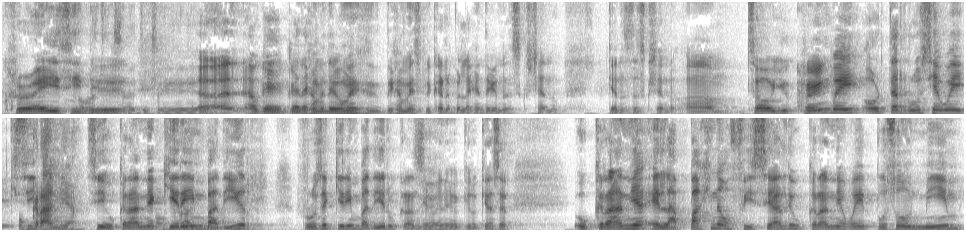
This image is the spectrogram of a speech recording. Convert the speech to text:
crazy, I think so. I dude. think so. Yeah, yeah. Uh, ok, ok, déjame, déjame, déjame explicarle para la gente que nos está escuchando. Que nos está escuchando. Um, so, Ukraine, güey, ahorita Rusia, güey. sí- Ucrania. Sí, Ucrania quiere Ucrania. invadir. Rusia quiere invadir Ucrania, Sí. güey. Lo quiere hacer. Ucrania, en la página oficial de Ucrania, güey, puso un meme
